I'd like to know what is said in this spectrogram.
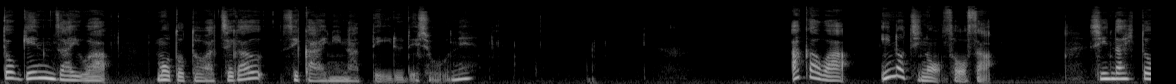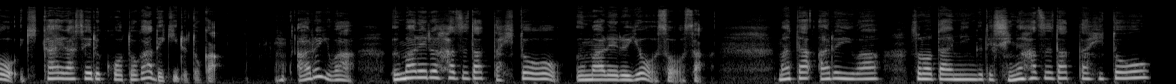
と現在は元とは違う世界になっているでしょうね。赤は命の操作。死んだ人を生き返らせることができるとか。あるいは生まれるはずだった人を生まれるよう操作。またあるいはそのタイミングで死ぬはずだった人を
